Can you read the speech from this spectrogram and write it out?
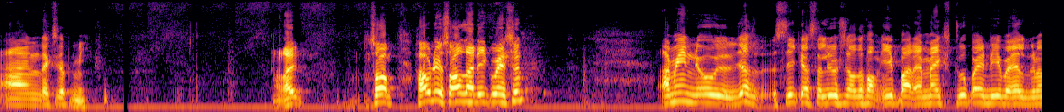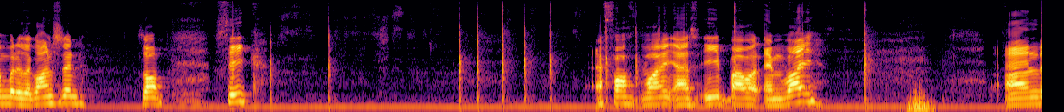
and except me alright. So how do you solve that equation? I mean you just seek a solution of the form e power mx 2 pi d by L remember is a constant. So seek f of y as e power my and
